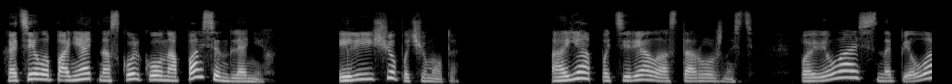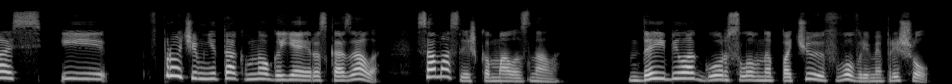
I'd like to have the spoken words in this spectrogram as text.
Хотела понять, насколько он опасен для них? Или еще почему-то? А я потеряла осторожность. Повелась, напилась и... Впрочем, не так много я и рассказала, сама слишком мало знала. Да и Белогор, словно почуяв, вовремя пришел.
